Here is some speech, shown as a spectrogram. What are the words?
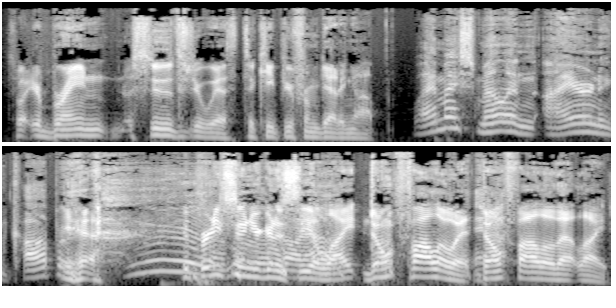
It's what your brain soothes you with to keep you from getting up. Why am I smelling iron and copper? Yeah. Pretty soon you're going to see a light. Don't follow it. Don't follow that light.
